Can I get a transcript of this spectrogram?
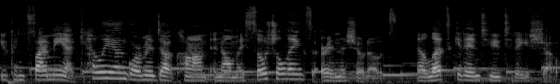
You can find me at kellyanngorman.com, and all my social links are in the show notes. Now, let's get into today's show.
